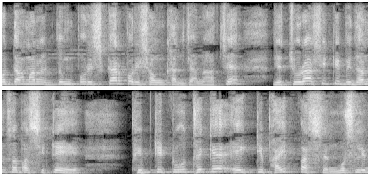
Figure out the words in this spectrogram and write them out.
মধ্যে আমার একদম পরিষ্কার পরিসংখ্যান জানা আছে যে চুরাশিটি বিধানসভা সিটে ফিফটি টু থেকে eighty five percent Muslim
